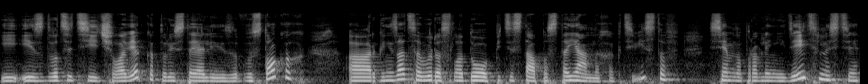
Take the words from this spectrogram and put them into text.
И из 20 человек, которые стояли в истоках, а, организация выросла до 500 постоянных активистов, 7 направлений деятельности.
